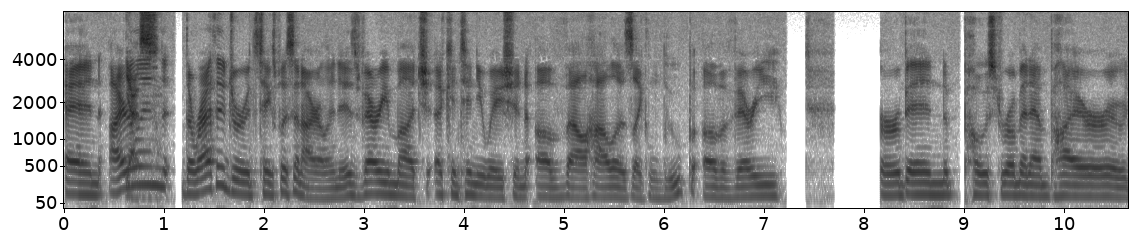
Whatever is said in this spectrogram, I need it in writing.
And Ireland, the Wrath of the Druids takes place in Ireland. It is very much a continuation of Valhalla's like loop of a very urban post-Roman Empire,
